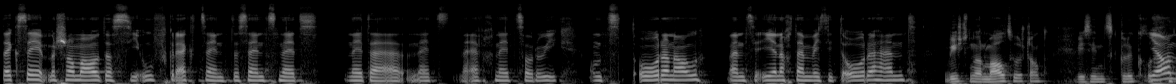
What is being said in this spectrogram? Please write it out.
Dann sieht man schon mal, dass sie aufgeregt sind. Dann sind sie nicht, nicht, äh, nicht, einfach nicht so ruhig. Und die Ohren auch, wenn sie, je nachdem, wie sie die Ohren haben. Wie ist der Normalzustand? Wie sind sie glücklich? Ja,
